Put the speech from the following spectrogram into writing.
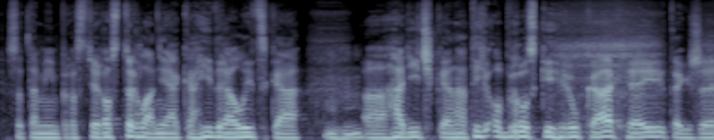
sa tam im proste roztrhla nejaká hydraulická mm-hmm. uh, hadička na tých obrovských rukách, hej, takže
